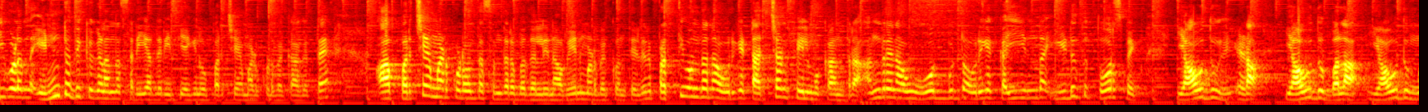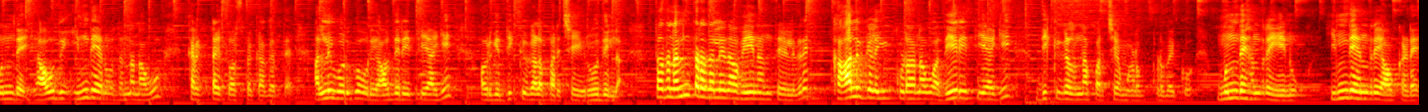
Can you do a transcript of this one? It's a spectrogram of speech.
ಇವುಗಳನ್ನು ಎಂಟು ದಿಕ್ಕುಗಳನ್ನು ಸರಿಯಾದ ರೀತಿಯಾಗಿ ನಾವು ಪರಿಚಯ ಮಾಡಿಕೊಡ್ಬೇಕಾಗುತ್ತೆ. ಆ ಪರಿಚಯ ಮಾಡಿಕೊಡುವಂಥ ಸಂದರ್ಭದಲ್ಲಿ ನಾವು ಏನು ಮಾಡಬೇಕು ಅಂತ ಹೇಳಿದ್ರೆ ಪ್ರತಿಯೊಂದನ್ನು ಅವರಿಗೆ ಟಚ್ ಆ್ಯಂಡ್ ಫೀಲ್ ಮುಖಾಂತರ. ಅಂದರೆ ನಾವು ಹೋಗ್ಬಿಟ್ಟು ಅವರಿಗೆ ಕೈಯಿಂದ ಹಿಡಿದು ತೋರಿಸ್ಬೇಕು. ಯಾವುದು ಎಡ, ಯಾವುದು ಬಲ, ಯಾವುದು ಮುಂದೆ, ಯಾವುದು ಹಿಂದೆ ಅನ್ನೋದನ್ನು ನಾವು ಕರೆಕ್ಟಾಗಿ ತೋರಿಸ್ಬೇಕಾಗತ್ತೆ. ಅಲ್ಲಿವರೆಗೂ ಅವ್ರು ಯಾವುದೇ ರೀತಿಯಾಗಿ ಅವರಿಗೆ ದಿಕ್ಕುಗಳ ಪರಿಚಯ ಇರುವುದಿಲ್ಲ. ತದನಂತರದಲ್ಲಿ ನಾವು ಏನಂತ ಹೇಳಿದರೆ ಕಾಲುಗಳಿಗೆ ಕೂಡ ನಾವು ಅದೇ ರೀತಿಯಾಗಿ ದಿಕ್ಕುಗಳನ್ನು ಪರಿಚಯ ಮಾಡಿಕೊಡ್ಬೇಕು. ಮುಂದೆ ಅಂದರೆ ಏನು? ಹಿಂದೆ ಅಂದರೆ ಯಾವ ಕಡೆ?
